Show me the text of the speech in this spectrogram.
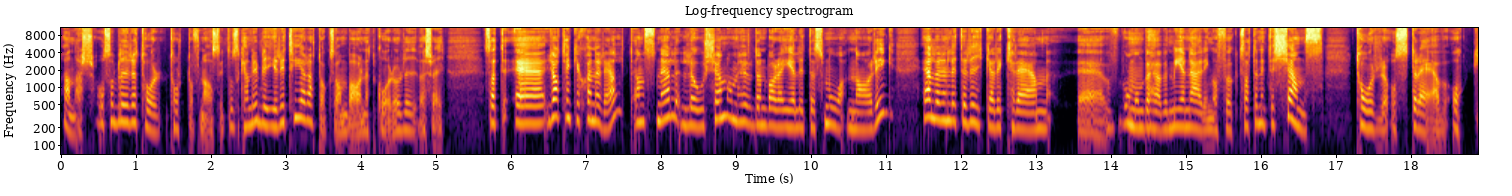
annars. Och så blir det torr, torrt och fnasigt. Och så kan det bli irriterat också om barnet går och river sig. Så att, eh, jag tänker generellt en snäll lotion om huden bara är lite smånarig. Eller en lite rikare kräm eh, om hon behöver mer näring och fukt så att den inte känns torr och sträv. Och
